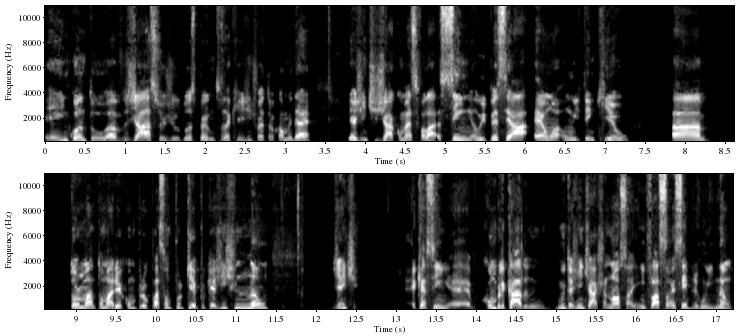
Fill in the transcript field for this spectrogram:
E enquanto ah, já surgiu duas perguntas aqui, a gente vai trocar uma ideia e a gente já começa a falar. Sim, o IPCA é uma, um item que eu uh, toma, tomaria como preocupação. Por quê? Porque a gente não. Gente, é que assim, é complicado. Muita gente acha, nossa, inflação é sempre ruim. Não.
